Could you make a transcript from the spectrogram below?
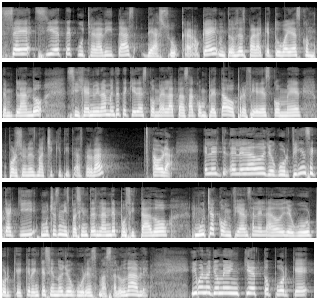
7 cucharaditas de azúcar, ¿ok? Entonces, para que tú vayas contemplando si genuinamente te quieres comer la taza completa o prefieres comer porciones más chiquititas, ¿verdad? Ahora, el, el, helado de yogur. Fíjense que aquí muchos de mis pacientes le han depositado mucha confianza al helado de yogur porque creen que siendo yogur es más saludable. Y bueno, yo me inquieto porque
